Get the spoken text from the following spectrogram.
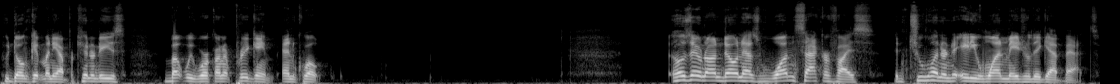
who don't get many opportunities, but we work on it pregame. End quote. Jose Rondon has one sacrifice in 281 major league at bats.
